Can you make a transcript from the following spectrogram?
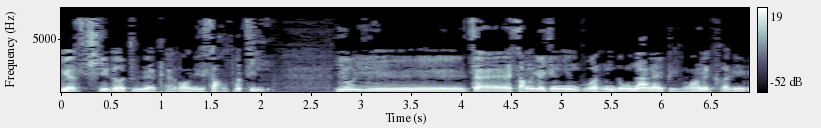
也是七个对外开放的商埠之一。由于在商业经营过程中南来北往的客人，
